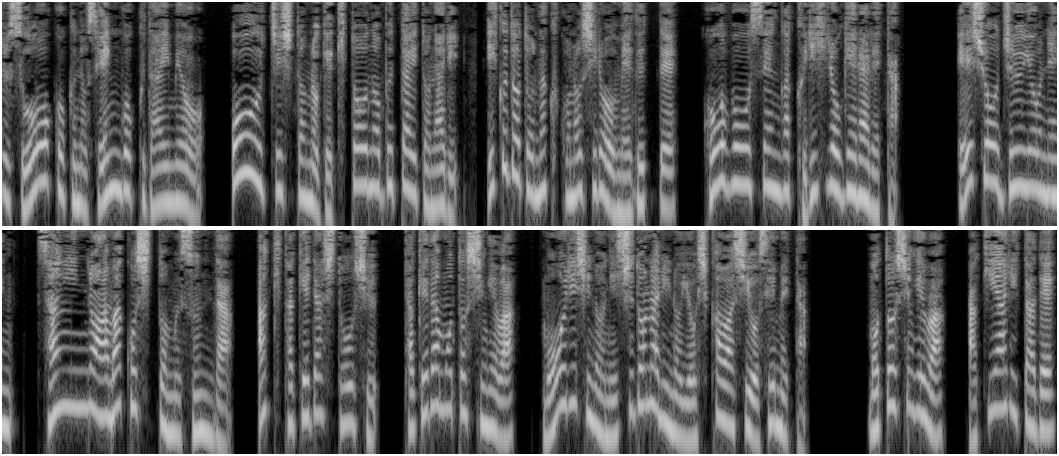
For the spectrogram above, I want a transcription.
る周王国の戦国大名、大内氏との激闘の舞台となり、幾度となくこの城をめぐって、攻防戦が繰り広げられた。永正14年、山陰の天子氏と結んだ、秋武田氏当主、武田元重は、毛利氏の西隣の吉川氏を攻めた。元重は、秋有田で、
